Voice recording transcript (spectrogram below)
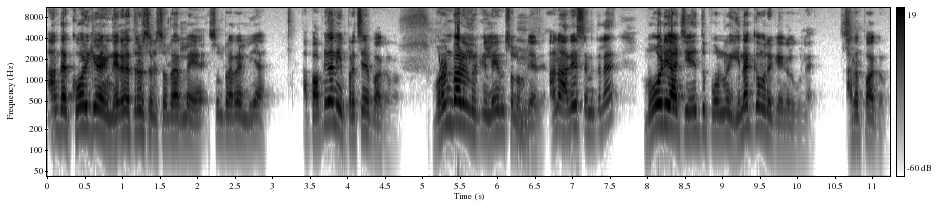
அந்த கோரிக்கையை நாங்கள் நிறைவேற்றுறோம்னு சொல்லி சொல்கிறாருல்ல சொல்கிறாரா இல்லையா? அப்போ அப்படி தான் நீங்கள் பிரச்சனை பார்க்கணும். முரண்பாடுகள் இருக்கு இல்லைன்னு சொல்ல. முடியாது. ஆனால் அதே சமயத்தில் மோடி ஆட்சி எதிர்த்து போகணும் இணக்கம் இருக்கு எங்களுக்குள்ள. அதை பார்க்கணும்.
